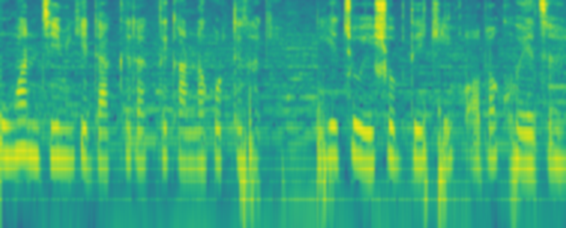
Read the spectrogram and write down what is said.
ওহান জেমিকে ডাকতে ডাকতে কান্না করতে থাকে। হেজো এসব দেখে অবাক হয়ে যায়।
